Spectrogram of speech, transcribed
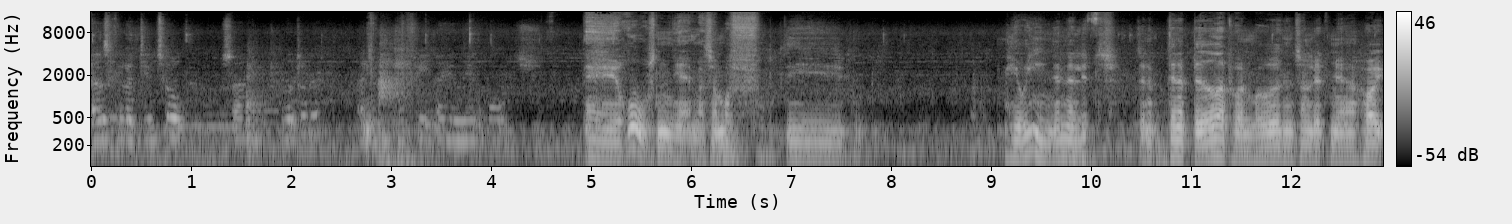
adskiller de to så? Ved du det? Altså morfin og heroin rus? Øh, rosen, ja, altså, morf, det, heroin, den er lidt, den er, den er bedre på en måde, den er sådan lidt mere høj.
